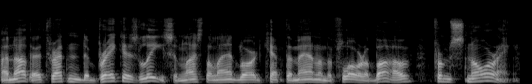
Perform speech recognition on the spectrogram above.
Another threatened to break his lease unless the landlord kept the man on the floor above from snoring.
